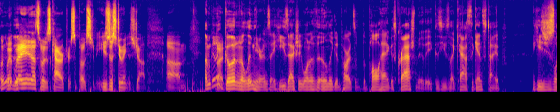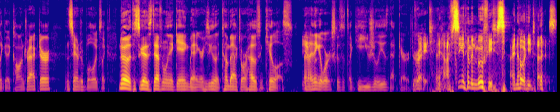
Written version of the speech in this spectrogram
I'm gonna, Wait, go, wait, that's what his character is supposed to be. He's just doing his job. Um, I'm gonna but- go out on a limb here and say he's actually one of the only good parts of the Paul Haggis Crash movie because he's like cast against type. Like he's just like a contractor, and Sandra Bullock's like, no, this guy's definitely a gangbanger. He's gonna like, come back to our house and kill us. And I think it works because it's like he usually is that character. Right. Yeah, I've seen him in movies. I know what he does.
